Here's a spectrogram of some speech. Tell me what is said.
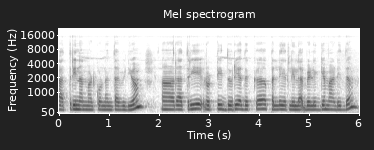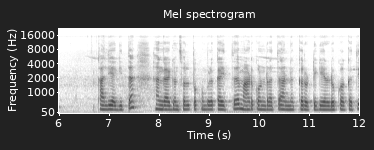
ರಾತ್ರಿ ನಾನು ಮಾಡ್ಕೊಂಡಂಥ ವಿಡಿಯೋ ರಾತ್ರಿ ರೊಟ್ಟಿ ಇದ್ದು ರೀ, ಅದಕ್ಕೆ ಪಲ್ಯ ಇರಲಿಲ್ಲ. ಬೆಳಿಗ್ಗೆ ಮಾಡಿದ್ದ ಖಾಲಿಯಾಗಿತ್ತು ಹಾಗಾಗಿ ಒಂದು ಸ್ವಲ್ಪ ಕುಂಬಳಕಾಯಿ ಇತ್ತು ಮಾಡ್ಕೊಂಡ್ರತ್ತ ಅನ್ನಕ್ಕೆ ರೊಟ್ಟಿಗೆ ಎರಡಕ್ಕೂ ಆಕತಿ.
